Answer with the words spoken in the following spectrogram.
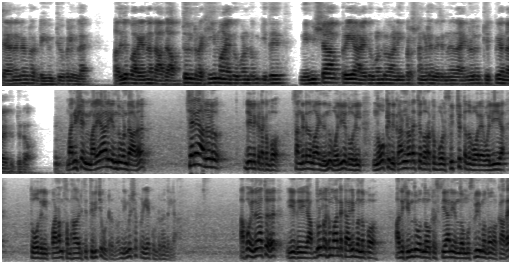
ചാനലുകളുണ്ട് യൂട്യൂബിലുള്ള. അതിൽ പറയുന്നത് അത് അബ്ദുൽ റഹീം ആയതുകൊണ്ടും ഇത് നിമിഷ പ്രിയ ആയതുകൊണ്ടുമാണ് ഈ പ്രശ്നങ്ങൾ വരുന്നത്. അതിനുള്ള ഒരു ക്ലിപ്പ് ഞാൻ മനുഷ്യൻ മലയാളി എന്തുകൊണ്ടാണ് ചില ആളുകൾ ജയിലിൽ കിടക്കുമ്പോൾ സംഘടിതമായി നിന്ന് വലിയ തോതിൽ നോക്കി കണ്ണടച്ച് തുറക്കുമ്പോൾ സ്വിച്ചിട്ടതുപോലെ വലിയ തോതിൽ പണം സമാഹരിച്ച് തിരിച്ചു കൊണ്ടുവരുന്നു നിമിഷപ്രിയ കൊണ്ടുവരുന്നില്ല. അപ്പോൾ ഇതിനകത്ത് ഇത് അബ്ദുൾ റഹ്മാന്റെ കാര്യം വന്നപ്പോൾ അത് ഹിന്ദു എന്നോ ക്രിസ്ത്യാനി എന്നോ മുസ്ലിം എന്നോ നോക്കാതെ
